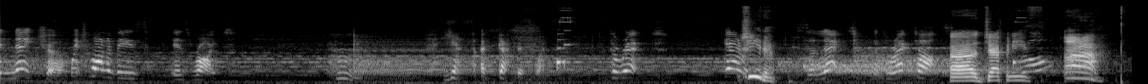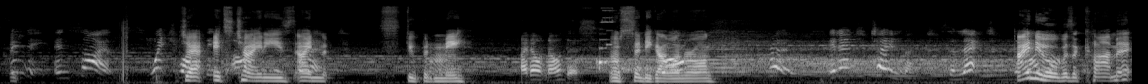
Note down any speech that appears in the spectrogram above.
in nature, which one of these is right? Hmm. Yes, I've got this one. Correct. Gary, Cheetah. select the correct answer. Uh, Japanese. Ah! Cindy, in science, which one Ja- of these it's Chinese. I'm correct? Stupid me. I don't know this. Oh, Cindy got one wrong. Rose, in entertainment, select I knew it was a answer. comet.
